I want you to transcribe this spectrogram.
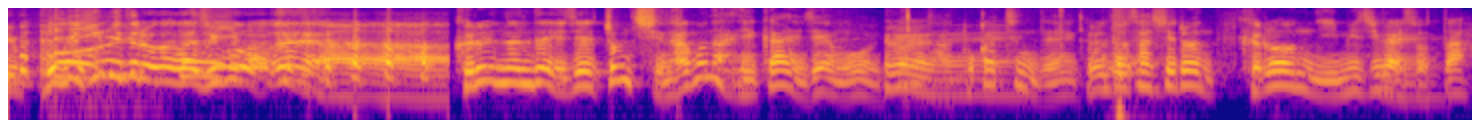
여기 목에 힘이 들어가가지고. 예. 아, 그랬는데 이제 좀 지나고 나니까 이제 뭐 다. 똑같은데 그래도 사실은 그런 이미지가 네. 있었다.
